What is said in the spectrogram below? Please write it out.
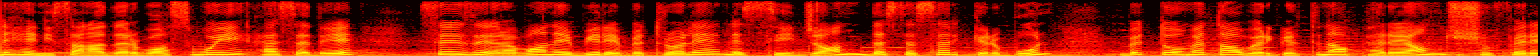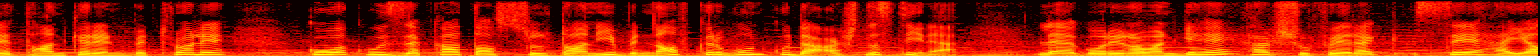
نهێنیسانە دەرباس بووی هەسەدێ سێ زێرەوانێ بیرێ بترۆلێ لە سیجان دەستە سەر کردبوون بە تۆمەتا وەرگرتنا پەرەیان شوفێرێ تانکەرێن بترۆلێ کووەک و زەکاتا سولتانی بناف کردبوون کو داعش دەستینە. لە گۆری ڕەوەنگەهێ هەر شوفێرەك سێ هەیە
